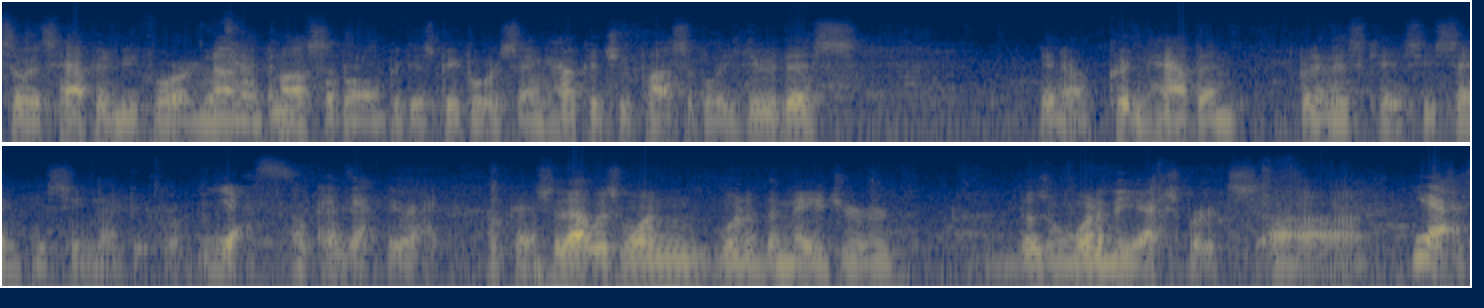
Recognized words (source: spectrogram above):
So it's happened before, not happened impossible, because people were saying, how could she possibly do this? You know, couldn't happen. But in this case, he's saying he's seen that before. Yes, Okay. exactly right. Okay, so that was one one of the major. Those were one of the experts. Uh, Yes.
